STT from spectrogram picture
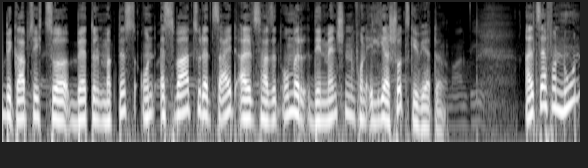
begab sich zur Betul Maqdis und es war zu der Zeit, als Hazrat Umar den Menschen von Elia Schutz gewährte. Als er von nun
